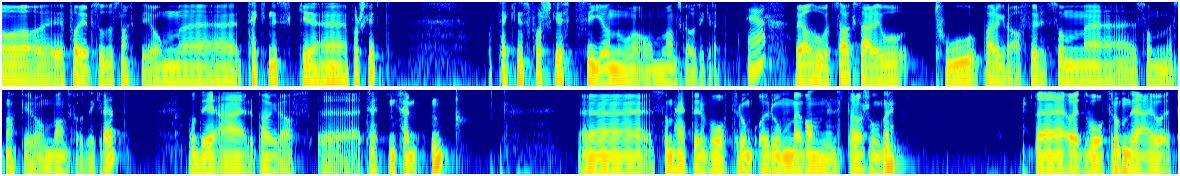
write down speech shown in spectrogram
og I forrige episode snakket vi om uh, teknisk uh, forskrift. Og teknisk forskrift sier jo noe om vannskadesikkerhet. Ja. Og I all hovedsak så er det jo to paragrafer som, som snakker om vannskadesikkerhet. Og det er paragraf eh, 1315, eh, som heter våtrom og rom med vanninstallasjoner. Og et våtrom det er jo et,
